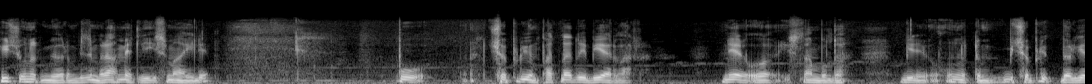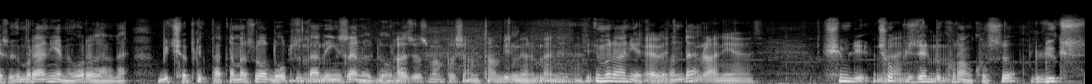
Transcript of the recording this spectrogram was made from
Hiç unutmuyorum bizim rahmetli İsmail'i. Bu çöplüğün patladığı bir yer var. Nere o İstanbul'da? Bir, unuttum. Bir çöplük bölgesi Ümraniye mi oralarda? Bir çöplük patlaması oldu. 30 tane insan öldü orada. Gazi Osman Paşa mı? Tam bilmiyorum ben. Ümraniye Evet, tarafında. Ümraniye evet. Şimdi çok Ümraniye. güzel bir Kur'an kursu. Lüks.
